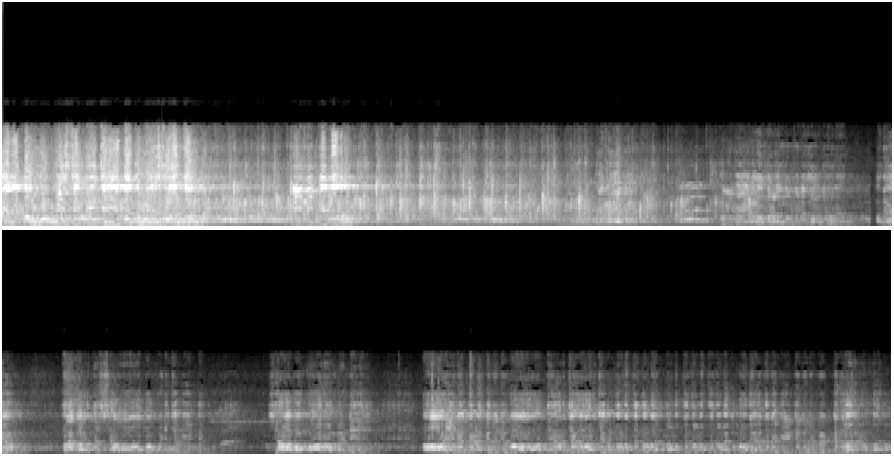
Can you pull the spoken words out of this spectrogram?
ചെയ്യുന്ന ഓഫീസിൽ ശാപം മാറാൻ വേണ്ടി ആയിരക്കണക്കിന് രൂപ നേർച്ച കാർച്ചകൾ നടത്തി നട- നടത്തി നടത്തി നടക്കുമ്പോൾ അദ്ദേഹത്തിന്റെ വീട്ടിൽ ഒരു വെട്ടുകാരനുണ്ടാകും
